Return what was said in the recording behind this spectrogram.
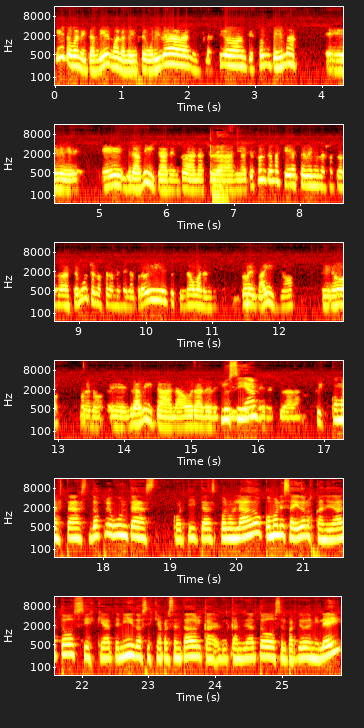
Y esto, bueno, y también, bueno, la inseguridad, la inflación, que son temas eh, que gravitan en toda la ciudadanía, que son temas que ya se vienen ayudando hace mucho, no solamente en la provincia, sino bueno, en todo el país, ¿no? Pero bueno, eh, gravita a la hora de decidir Lucía, en el ciudadano. Sí. ¿Cómo estás? Dos preguntas cortitas. Por un lado, ¿cómo les ha ido a los candidatos, si es que ha tenido, si es que ha presentado el, candidato el partido de mi ley,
